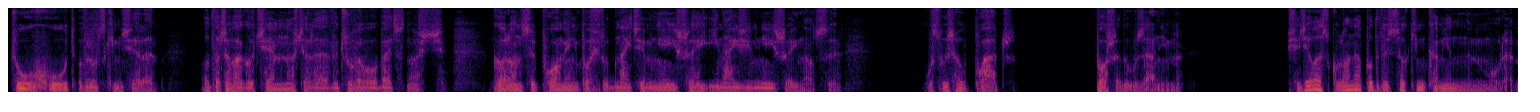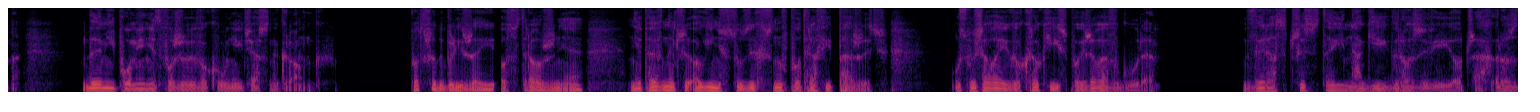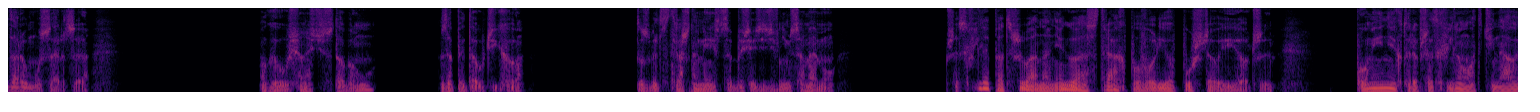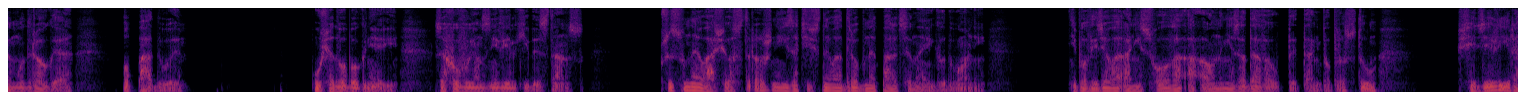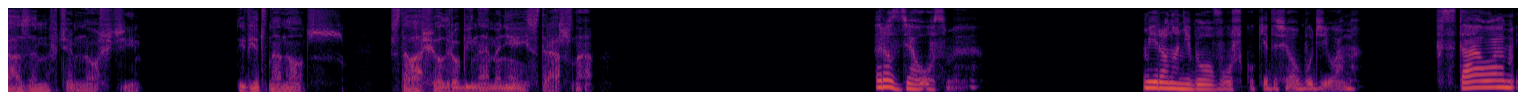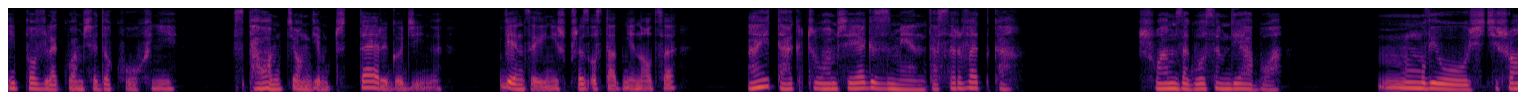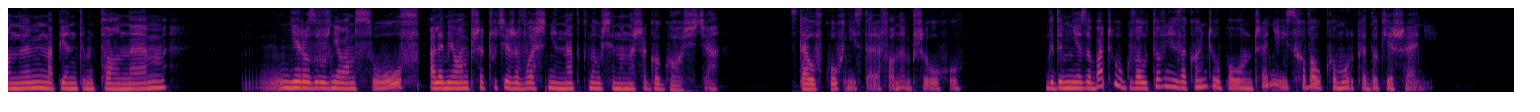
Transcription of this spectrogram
Czuł chłód w ludzkim ciele. Otaczała go ciemność, ale wyczuwał obecność. Gorący płomień pośród najciemniejszej i najzimniejszej nocy. Usłyszał płacz. Poszedł za nim. Siedziała skulona pod wysokim kamiennym murem. Dym i płomienie tworzyły wokół niej ciasny krąg. Podszedł bliżej, ostrożnie, niepewny, czy ogień z cudzych snów potrafi parzyć. Usłyszała jego kroki i spojrzała w górę. Wyraz czystej, nagiej grozy w jej oczach rozdarł mu serce. Mogę usiąść z tobą? Zapytał cicho. To zbyt straszne miejsce, by siedzieć w nim samemu. Przez chwilę patrzyła na niego, a strach powoli opuszczał jej oczy. Płomienie, które przed chwilą odcinały mu drogę, opadły. Usiadł obok niej, zachowując niewielki dystans. Przysunęła się ostrożnie i zacisnęła drobne palce na jego dłoni. Nie powiedziała ani słowa, a on nie zadawał pytań. Po prostu siedzieli razem w ciemności. I wieczna noc stała się odrobinę mniej straszna. Rozdział ósmy. Mirona nie było w łóżku, kiedy się obudziłam. Wstałam i powlekłam się do kuchni. Spałam ciągiem cztery godziny, więcej niż przez ostatnie noce, a i tak czułam się jak zmięta serwetka. Szłam za głosem diabła. Mówił ściszonym, napiętym tonem. Nie rozróżniałam słów, ale miałam przeczucie, że właśnie natknął się na naszego gościa. Stał w kuchni z telefonem przy uchu. Gdy mnie zobaczył, gwałtownie zakończył połączenie i schował komórkę do kieszeni.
